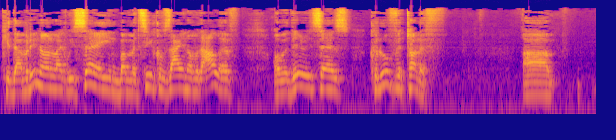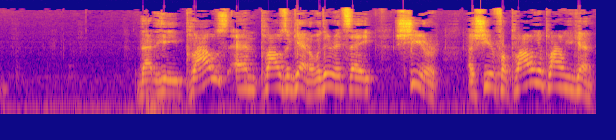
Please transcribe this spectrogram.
Kidamrinon, like we say in Bava Metzia Kuf Zayin Omid Aleph, over there it says Keruf v'tonif. Um, that he plows and plows again. Over there it's a shear, a shear for plowing and plowing again.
